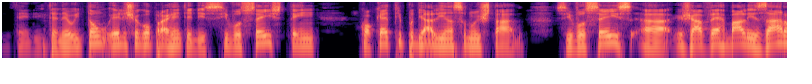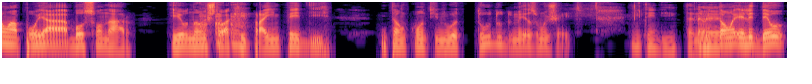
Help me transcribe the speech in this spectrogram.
Entendi. Entendeu? Então ele chegou para a gente e disse: se vocês têm qualquer tipo de aliança no Estado, se vocês ah, já verbalizaram apoio a Bolsonaro, eu não estou aqui para impedir. Então continua tudo do mesmo jeito. Entendi. Entendeu? É. Então ele deu,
